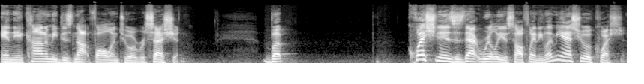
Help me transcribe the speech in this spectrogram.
and the economy does not fall into a recession. But question is is that really a soft landing? Let me ask you a question.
